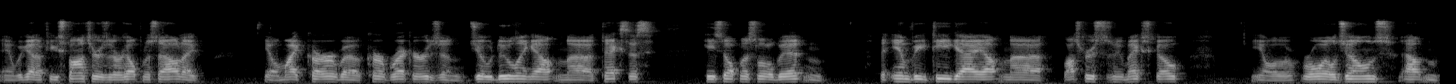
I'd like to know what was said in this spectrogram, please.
and we got a few sponsors that are helping us out. I, you know, Mike Curb, uh, Curb Records, and Joe Dooling out in uh, Texas. He's helping us a little bit, and the MVT guy out in uh, Las Cruces, New Mexico. You know, Royal Jones out in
